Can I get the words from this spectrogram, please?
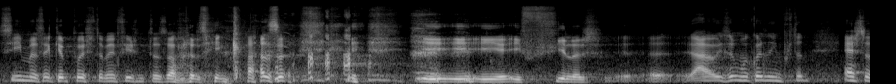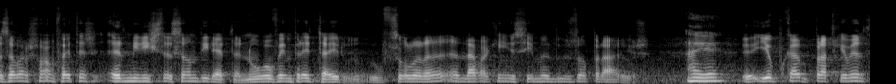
Sim, mas é que depois também fiz muitas obras em casa e, e, e, e, filas. Ah, isso é uma coisa importante. Estas obras foram feitas administração direta, não houve empreiteiro. O professor Laurent andava aqui em cima dos operários. Ah, é? E eu praticamente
